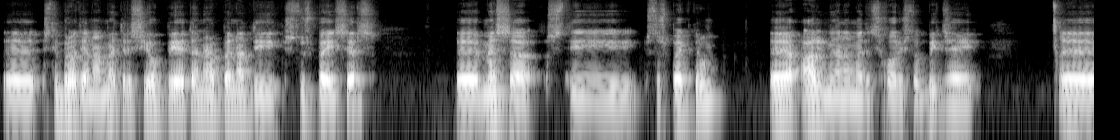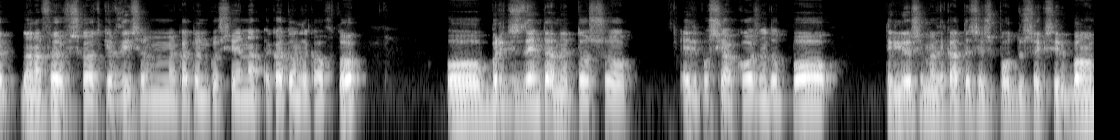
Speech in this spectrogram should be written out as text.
ε, στην πρώτη αναμέτρηση, η οποία ήταν απέναντι στους Pacers, ε, μέσα στη, στο Spectrum. Ε, άλλη μια αναμέτρηση χωρίς τον BJ. Ε, αναφέρω φυσικά ότι κερδίσαμε με 121-118. Ο Bridges δεν ήταν τόσο εντυπωσιακός να το πω. Τελείωσε με 14 πόντους, 6 rebound,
